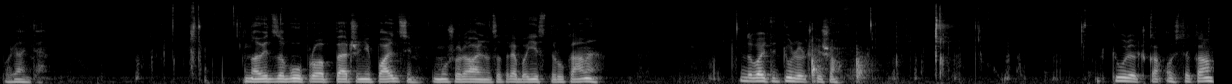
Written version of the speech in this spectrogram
Погляньте. Навіть забув про печені пальці, тому що реально це треба їсти руками. Давайте тюлечки що. Тюлечка ось така.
